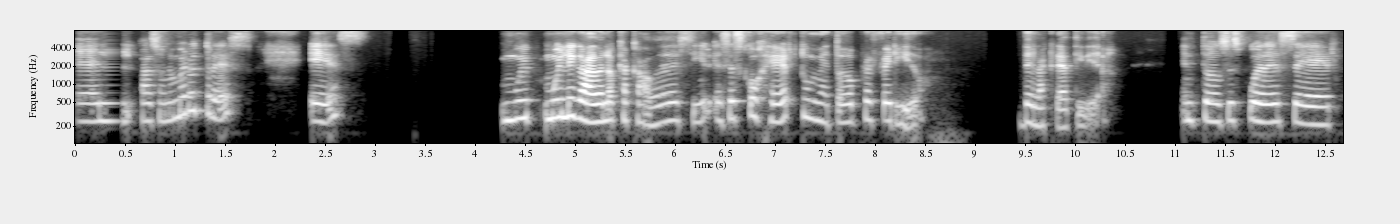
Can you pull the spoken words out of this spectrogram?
El paso número tres es muy, muy ligado a lo que acabo de decir, es escoger tu método preferido de la creatividad. Entonces puede ser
